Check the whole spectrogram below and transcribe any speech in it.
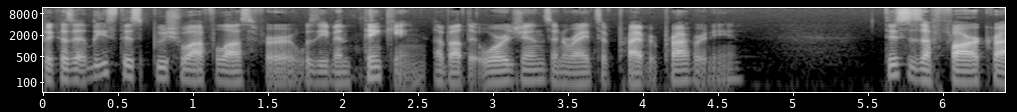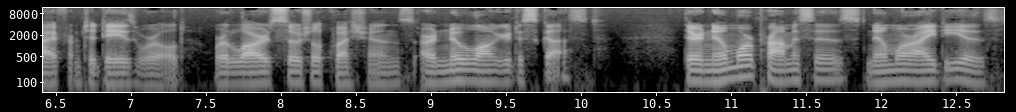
because at least this bourgeois philosopher was even thinking about the origins and rights of private property. This is a far cry from today's world, where large social questions are no longer discussed. There are no more promises, no more ideas.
